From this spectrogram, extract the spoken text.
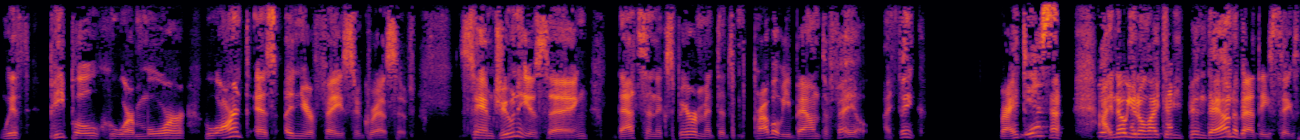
with people who are more who aren't as in your face aggressive. Sam Juni is saying that's an experiment that's probably bound to fail. I think. Right? Yes. I know you don't like to be pinned down about these things.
